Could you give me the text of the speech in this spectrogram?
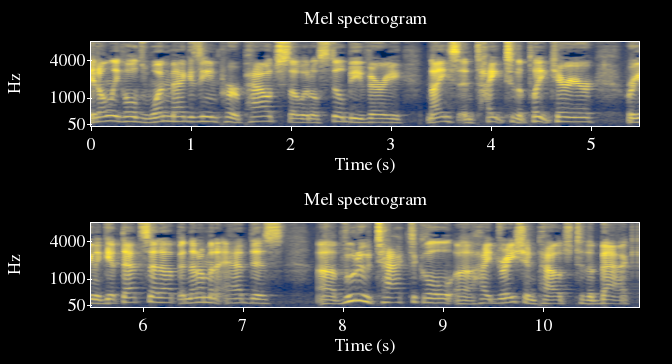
It only holds one magazine per pouch, so it'll still be very nice and tight to the plate carrier. We're going to get that set up, and then I'm going to add this uh, Voodoo Tactical uh, hydration pouch to the back.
